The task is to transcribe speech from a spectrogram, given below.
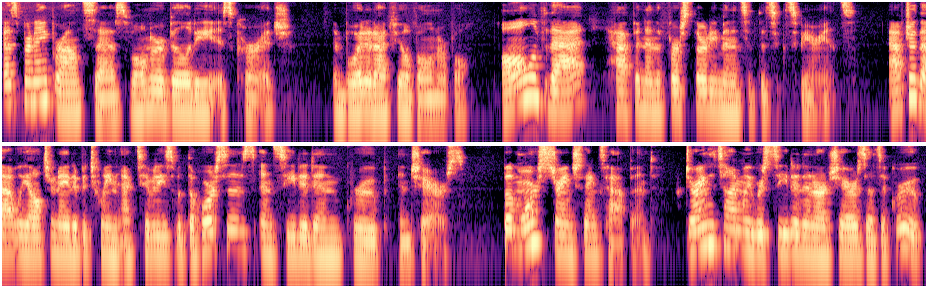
As Brene Brown says, vulnerability is courage. And boy, did I feel vulnerable. All of that happened in the first 30 minutes of this experience. After that, we alternated between activities with the horses and seated in group in chairs. But more strange things happened. During the time we were seated in our chairs as a group,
